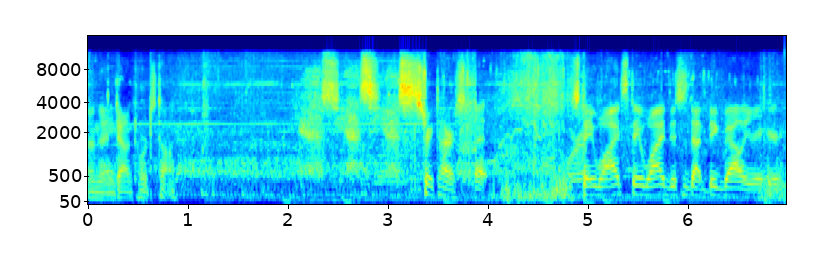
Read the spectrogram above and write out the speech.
And then down towards top. Yes, yes, yes. Straight tires. Stay wide, stay wide. This is that big valley right here.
